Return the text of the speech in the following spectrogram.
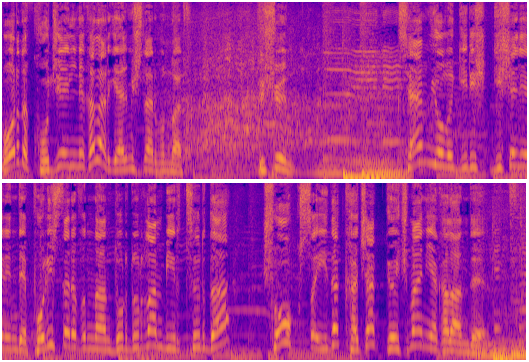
bu arada Kocaeli'ne kadar gelmişler bunlar. Düşün. Tem yolu giriş gişelerinde polis tarafından durdurulan bir tırda çok sayıda kaçak göçmen yakalandı. beter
